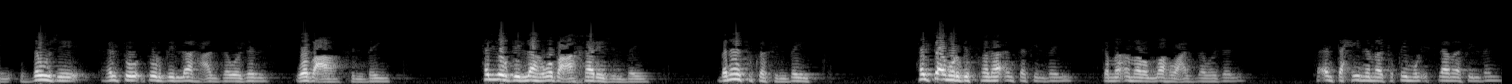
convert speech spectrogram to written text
الزوجة هل ترضي الله عز وجل وضعها في البيت؟ هل يرضي الله وضعها خارج البيت؟ بناتك في البيت؟ هل تأمر بالصلاة أنت في البيت كما أمر الله عز وجل؟ فأنت حينما تقيم الإسلام في البيت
